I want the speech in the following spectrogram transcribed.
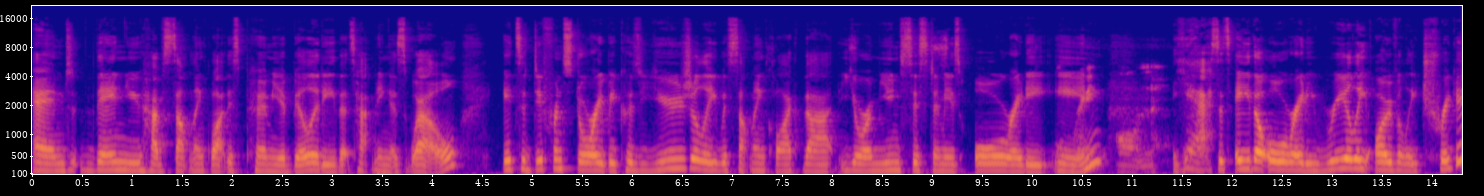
and then you have something like this permeability that's happening as well it's a different story because usually with something like that, your immune system is already in. Already on. Yes, it's either already really overly triggered,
